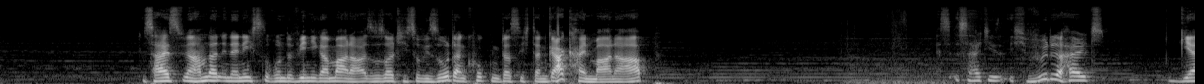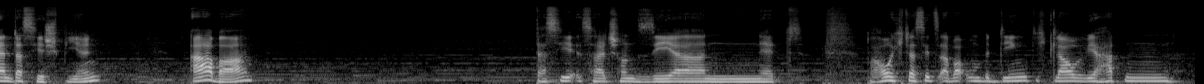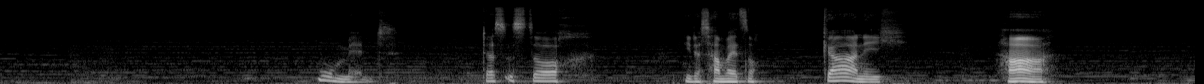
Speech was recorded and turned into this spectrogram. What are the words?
Das heißt, wir haben dann in der nächsten Runde weniger Mana. Also sollte ich sowieso dann gucken, dass ich dann gar kein Mana habe. Es ist halt... Die, ich würde halt gern das hier spielen. Aber... Das hier ist halt schon sehr nett. Brauche ich das jetzt aber unbedingt? Ich glaube, wir hatten... Moment. Das ist doch... Nee, das haben wir jetzt noch gar nicht. Ha.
